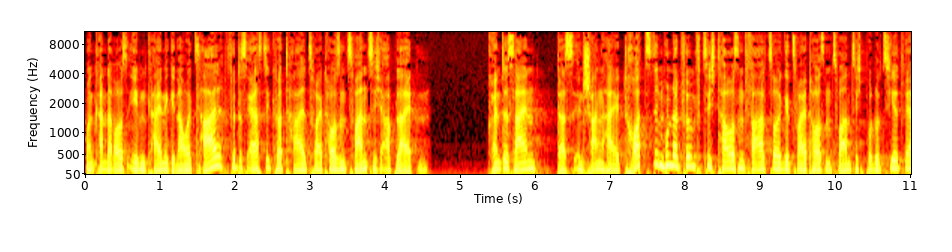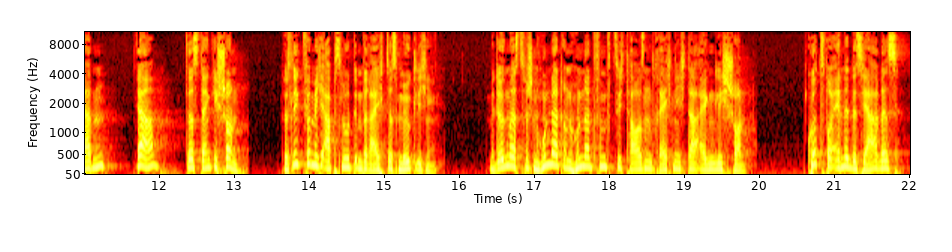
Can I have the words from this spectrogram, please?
man kann daraus eben keine genaue Zahl für das erste Quartal 2020 ableiten. Könnte es sein, dass in Shanghai trotzdem 150.000 Fahrzeuge 2020 produziert werden? Ja, das denke ich schon. Das liegt für mich absolut im Bereich des Möglichen. Mit irgendwas zwischen 100 und 150.000 rechne ich da eigentlich schon. Kurz vor Ende des Jahres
